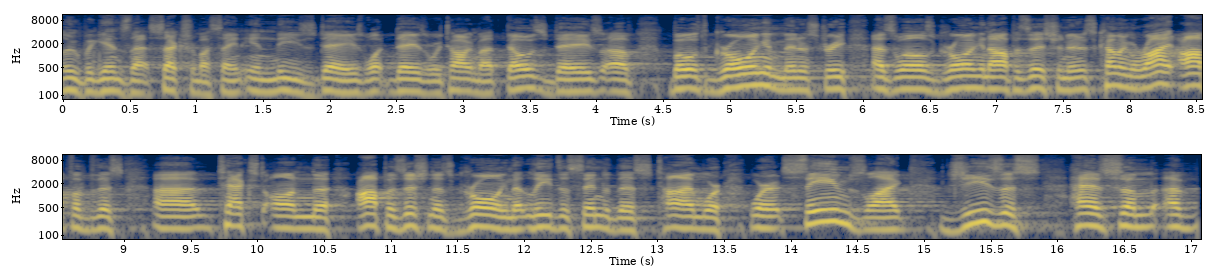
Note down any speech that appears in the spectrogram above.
Luke begins that section by saying, In these days, what days are we talking about? Those days of both growing in ministry as well as growing in opposition. And it's coming right off of this uh, text on the opposition that's growing that leads us into this time where, where it seems like Jesus has some, uh,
